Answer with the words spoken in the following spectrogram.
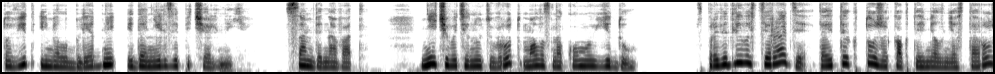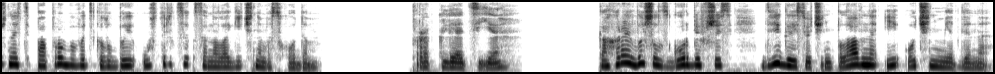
то вид имел бледный и до нельзя печальный. Сам виноват. Нечего тянуть в рот малознакомую еду. Справедливости ради, Тайтек тоже как-то имел неосторожность попробовать голубые устрицы с аналогичным исходом. Проклятье! Кахрай вышел, сгорбившись, двигаясь очень плавно и очень медленно.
